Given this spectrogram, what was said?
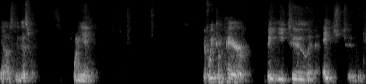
Yeah, let's do this one. 28. If we compare BE2 and H2,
